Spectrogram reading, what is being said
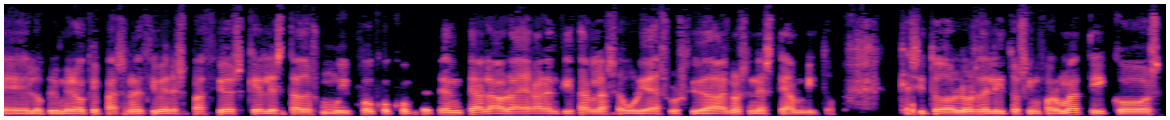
lo primero que pasa en el ciberespacio es que el Estado es muy poco competente a la hora de garantizar la seguridad de sus ciudadanos en este ámbito. Casi todos los delitos informáticos,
